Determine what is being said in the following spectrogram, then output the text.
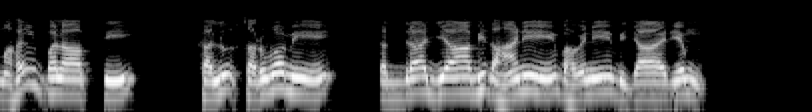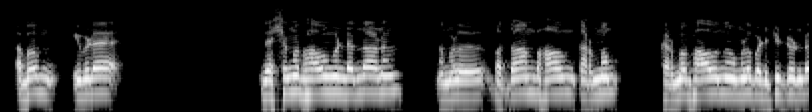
മഹൽഫലാപ്തി ഖലു സർവമേ തദ്രാജ്യാഭിധാനേ ഭവനേ വിചാര്യം. അപ്പം ഇവിടെ ദശമഭാവം കൊണ്ട് എന്താണ് നമ്മൾ പത്താം ഭാവം കർമ്മം കർമ്മഭാവം എന്ന് നമ്മൾ പഠിച്ചിട്ടുണ്ട്.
